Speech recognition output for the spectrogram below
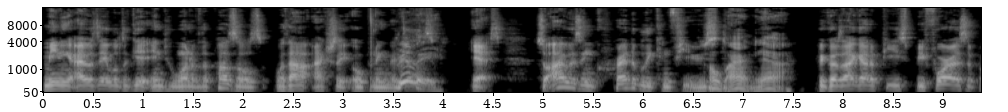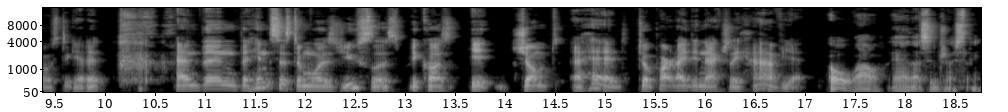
meaning I was able to get into one of the puzzles without actually opening the desk. Really? Yes. So I was incredibly confused Oh man, yeah. because I got a piece before I was supposed to get it. and then the hint system was useless because it jumped ahead to a part I didn't actually have yet. Oh wow, yeah, that's interesting.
